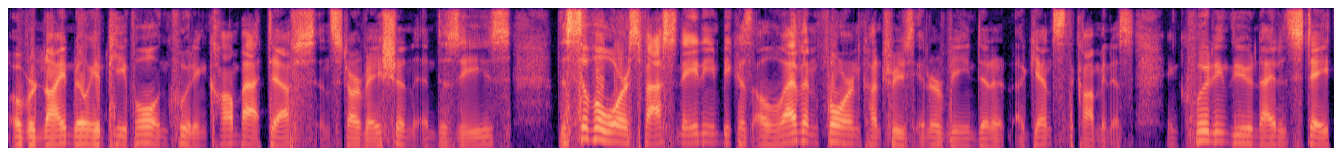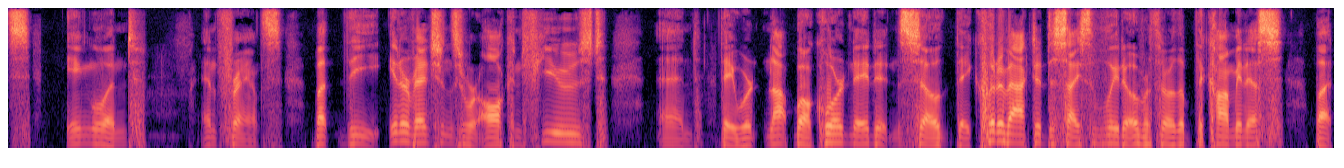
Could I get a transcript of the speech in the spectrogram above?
over 9 million people, including combat deaths and starvation and disease. The Civil War is fascinating because 11 foreign countries intervened in it against the communists, including the United States, England, and France. But the interventions were all confused and they were not well coordinated, and so they could have acted decisively to overthrow the, the communists. But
